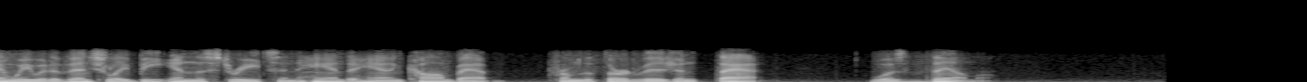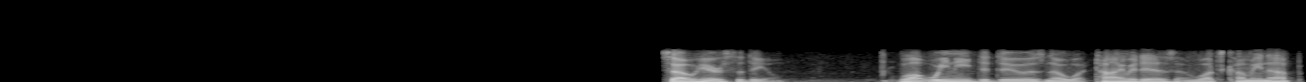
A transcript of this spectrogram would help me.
and we would eventually be in the streets in hand to hand combat from the third vision. That was them. So here's the deal. What we need to do is know what time it is and what's coming up.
